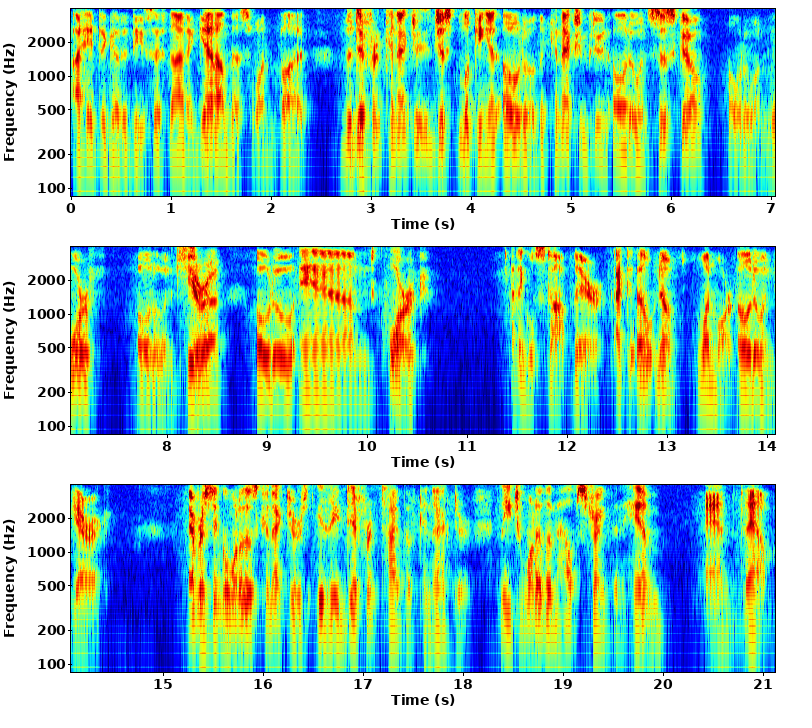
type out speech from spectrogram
I hate to go to D Space Nine again on this one, but the different connector, just looking at Odo, the connection between Odo and Sisko, Odo and Worf, Odo and Kira, Odo and Quark. I think we'll stop there. I, oh no, one more. Odo and Garak. Every single one of those connectors is a different type of connector, and each one of them helps strengthen him and them.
